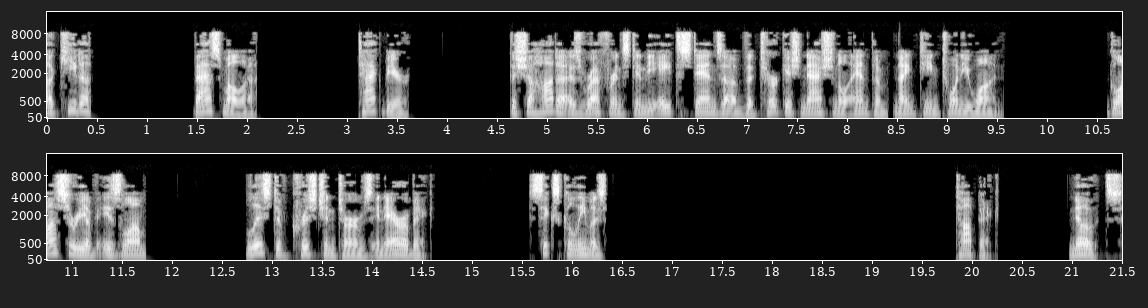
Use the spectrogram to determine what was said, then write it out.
Aqidah Basmala. Takbir. The Shahada is referenced in the eighth stanza of the Turkish national anthem 1921. Glossary of Islam. List of Christian terms in Arabic. Six kalimas Notes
